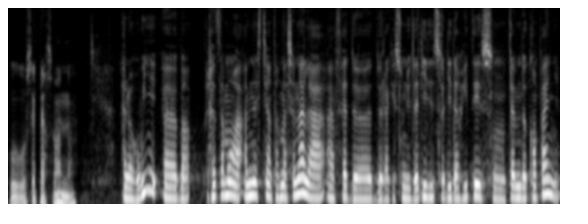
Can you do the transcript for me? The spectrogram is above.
pour ces personnes? Alors oui, euh, ben, récemment Amnesty International a, fait de, la question du délit de solidarité son thème de campagne.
